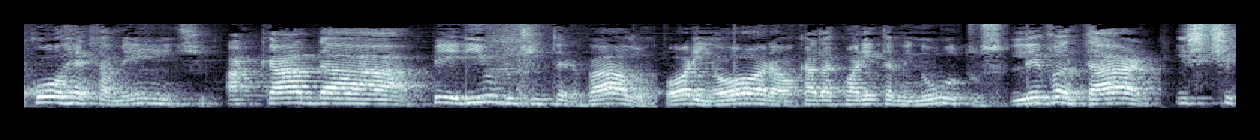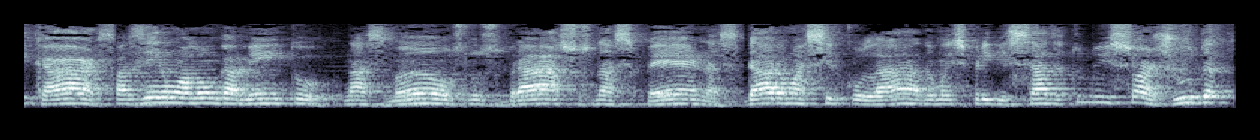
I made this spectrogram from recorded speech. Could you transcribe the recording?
corretamente a cada período de intervalo, hora em hora, a cada 40 minutos, levantar, esticar, fazer um alongamento nas mãos, nos braços, nas pernas, dar uma circulada, uma espreguiçada, tudo isso ajuda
